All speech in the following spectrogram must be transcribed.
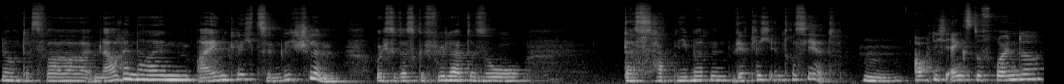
Ne? Und das war im Nachhinein eigentlich ziemlich schlimm, wo ich so das Gefühl hatte, so, das hat niemanden wirklich interessiert. Hm. Auch nicht engste Freunde,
